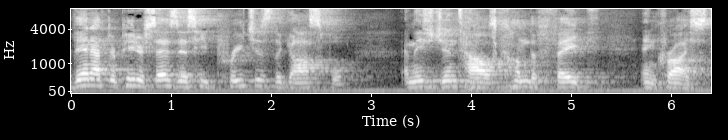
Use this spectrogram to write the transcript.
Then, after Peter says this, he preaches the gospel, and these Gentiles come to faith in Christ.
